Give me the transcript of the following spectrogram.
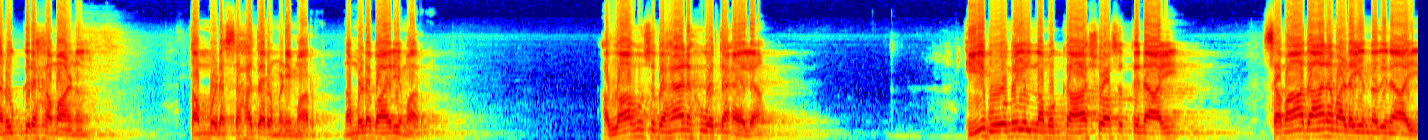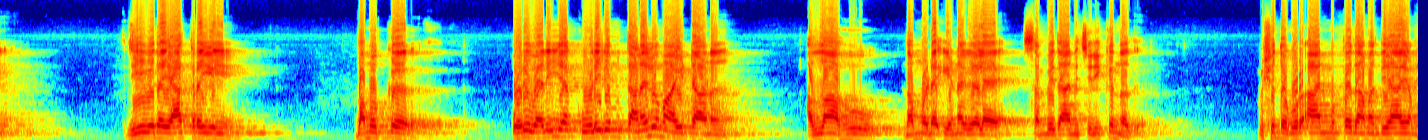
അനുഗ്രഹമാണ് നമ്മുടെ സഹധർമ്മിണിമാർ നമ്മുടെ ഭാര്യമാർ. അള്ളാഹു സുബഹാനഹുവ തല ഈ ഭൂമിയിൽ നമുക്ക് ആശ്വാസത്തിനായി സമാധാനമടയുന്നതിനായി ജീവിതയാത്രയിൽ നമുക്ക് ഒരു വലിയ കുളിരും തണലുമായിട്ടാണ് അള്ളാഹു നമ്മുടെ ഇണകളെ സംവിധാനിച്ചിരിക്കുന്നത്. വിശുദ്ധ ഖുർആൻ മുപ്പതാം അധ്യായം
